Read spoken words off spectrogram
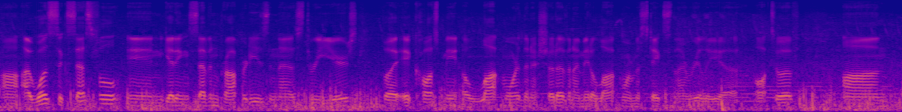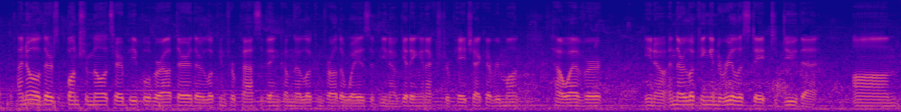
Uh, I was successful in getting seven properties in those three years, but it cost me a lot more than it should have and I made a lot more mistakes than I really uh, ought to have. Um, I know there's a bunch of military people who are out there, they're looking for passive income, they're looking for other ways of, you know, getting an extra paycheck every month. However, you know, and they're looking into real estate to do that. Um,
